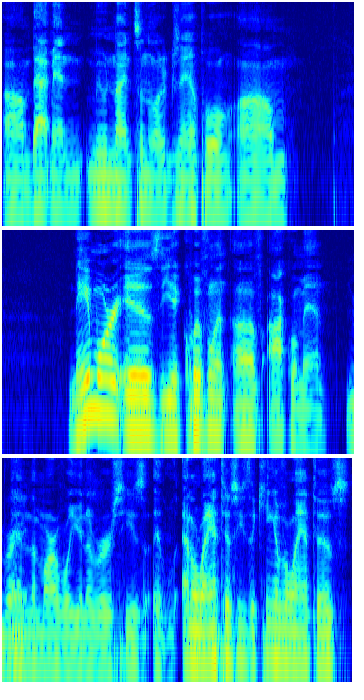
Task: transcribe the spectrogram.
Um, Batman, Moon Knight's another example. Um, Namor is the equivalent of Aquaman Right. in the Marvel universe. He's in Atlantis. He's the king of Atlantis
